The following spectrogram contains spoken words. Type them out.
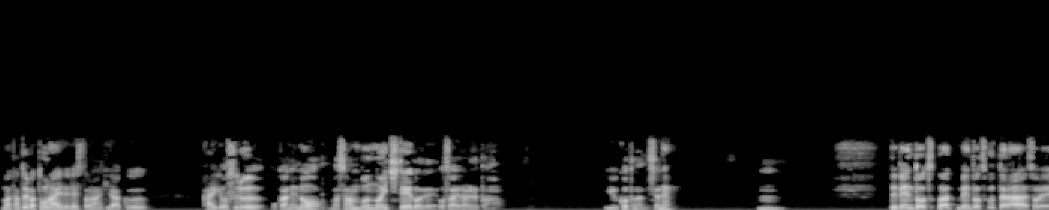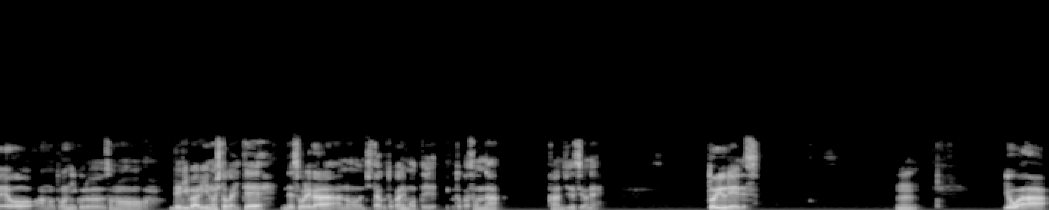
まあ、例えば都内でレストラン開く、開業するお金の、まあ、3分の1程度で抑えられると。いうことなんですよね。うん。で、弁当は、弁当作ったら、それを、あの、取りに来る、その、デリバリーの人がいて、で、それが、あの、自宅とかに持っていくとか、そんな感じですよね。という例です。うん。要は、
